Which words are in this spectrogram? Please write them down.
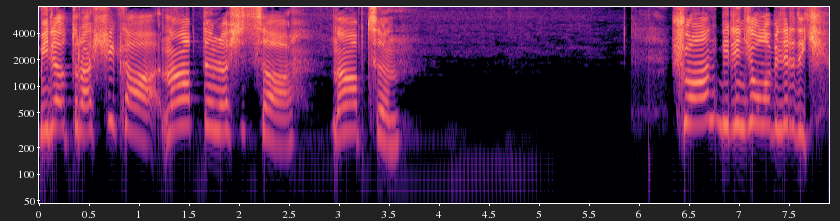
Milot Raşika. Ne yaptın Raşitsa? Ne yaptın? Şu an birinci olabilirdik.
